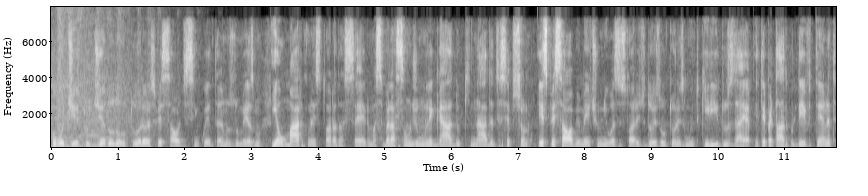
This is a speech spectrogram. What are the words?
Como dito, o Dia do Doutor é o especial de 50 anos do mesmo e é um marco na história da série, uma celebração de um legado que nada decepcionou. Esse especial, obviamente, uniu as histórias de dois doutores muito queridos da época, interpretado por David Tennant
